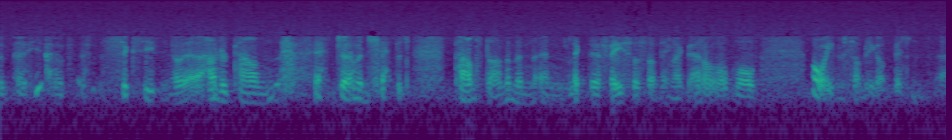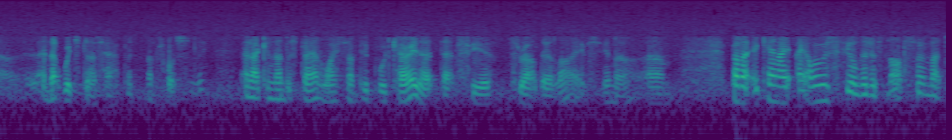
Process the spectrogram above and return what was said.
a, a, a, 60, you know, a 100 pound German Shepherd pounced on them and, and licked their face or something like that, or, or, or even somebody got bitten, uh, and that which does happen, unfortunately. And I can understand why some people would carry that, that fear throughout their lives, you know. Um, but I, again, I, I always feel that it's not so much,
